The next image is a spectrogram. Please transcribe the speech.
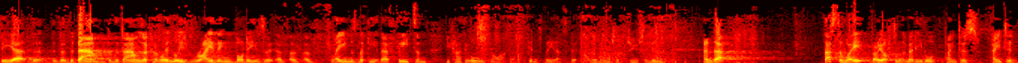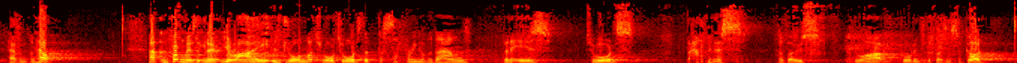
the, uh, the, the, the, damned, and the damned are kind of in these writhing bodies of, of, of, flames looking at their feet, and you kind of think, oh, oh goodness me, that's a bit, a bit sort of juicy, isn't it? And uh, that's the way, very often, the medieval painters painted heaven and hell. And, and, the problem is that, you know, your eye is drawn much more towards the, the suffering of the damned than it is towards the happiness of those who are brought into the presence of God.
